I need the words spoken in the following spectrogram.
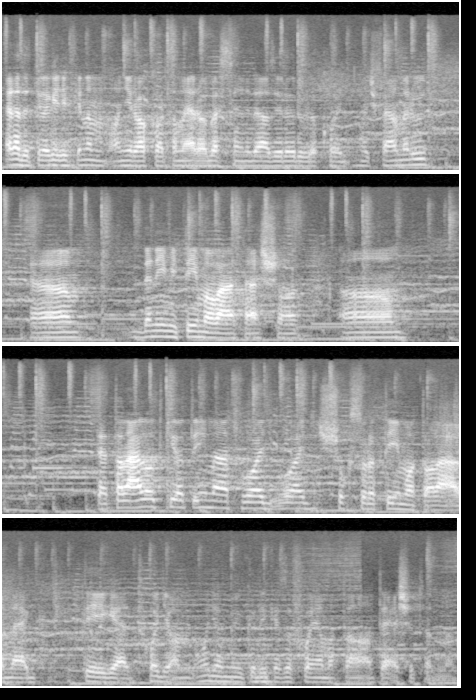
Eredetileg egyébként nem annyira akartam erről beszélni, de azért örülök, hogy, hogy felmerült. Ehm, de némi témaváltással. Ehm, te találod ki a témát, vagy, vagy sokszor a téma talál meg téged? Hogyan, hogyan működik ez a folyamat a te esetedben?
